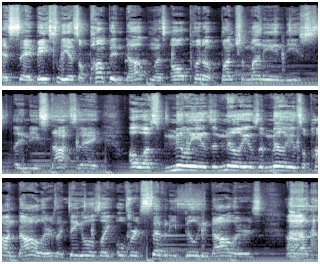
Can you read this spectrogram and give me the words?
and say basically it's a pump and dump, let's all put a bunch of money in these in these stocks, say, owe us millions and millions and millions upon dollars. I think it was like over seventy billion dollars uh, uh-huh.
